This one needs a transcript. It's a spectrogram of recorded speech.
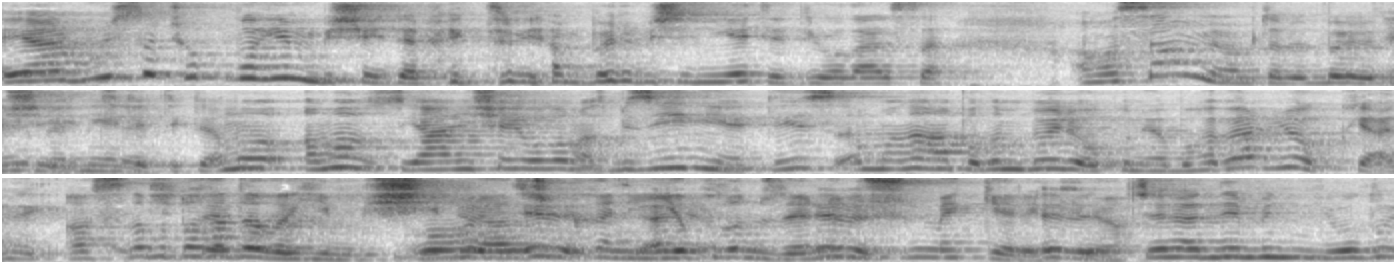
Eğer buysa çok vahim bir şey demektir. Yani böyle bir şey niyet ediyorlarsa. Ama sanmıyorum tabii böyle bir şey niyet ettikleri. Ama ama yani şey olamaz. Biz iyi niyetliyiz ama ne yapalım böyle okunuyor bu haber. Yok yani. Aslında işte, bu daha da vahim bir şey. Birazcık evet, hani yani, yapılan üzerine evet, düşünmek gerekiyor. Evet, cehennemin yolu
